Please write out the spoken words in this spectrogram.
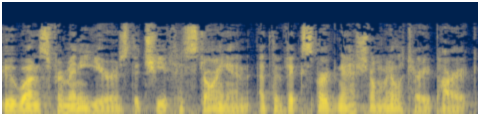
who was for many years the chief historian at the Vicksburg National Military Park,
